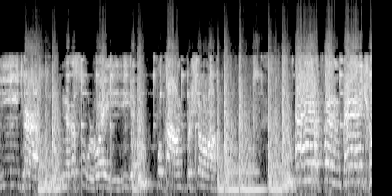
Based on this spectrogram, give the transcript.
一件那个素罗衣，不胖不瘦，哎，粉白裙，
